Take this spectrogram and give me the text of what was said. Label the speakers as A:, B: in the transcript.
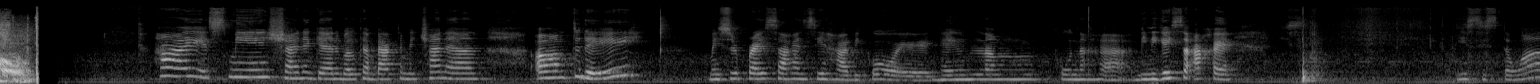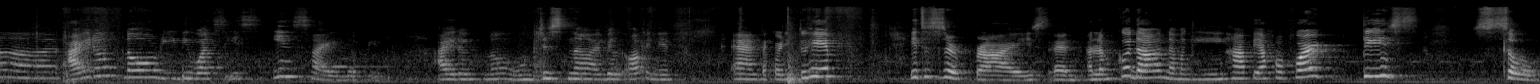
A: Wow!
B: Hi, it's me, Shine again. Welcome back to my channel. Um, today, may surprise sa akin si hubby ko eh. Ngayon lang ko na binigay sa akin. This is the one. I don't know really what's is inside of it. I don't know. Just now, I will open it. And according to him, it's a surprise. And alam ko daw na magiging happy ako for this. So,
